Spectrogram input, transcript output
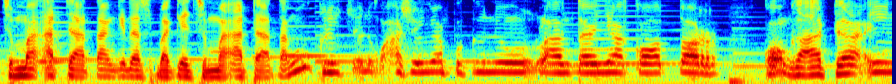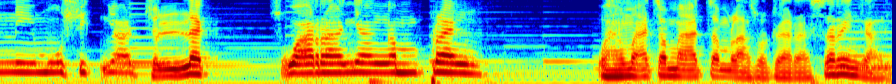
jemaat datang kita sebagai jemaat datang, oh gereja ini kok AC-nya begini, lantainya kotor, kok nggak ada ini, musiknya jelek, suaranya ngempreng. Wah macam-macam lah saudara, sering kali.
